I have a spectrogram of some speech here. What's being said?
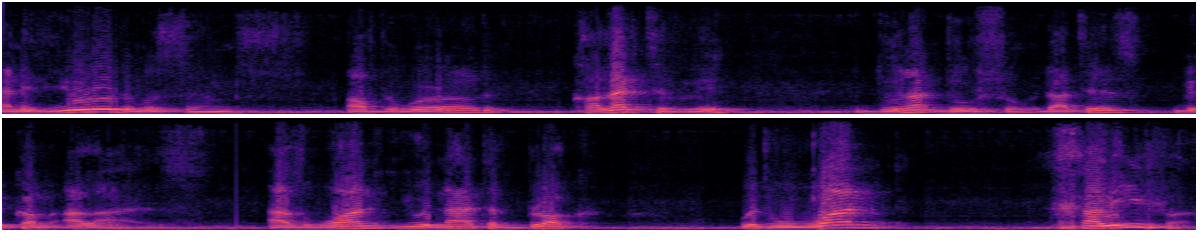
And if you, the Muslims of the world, collectively do not do so, that is, become allies as one united block with one Khalifa.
